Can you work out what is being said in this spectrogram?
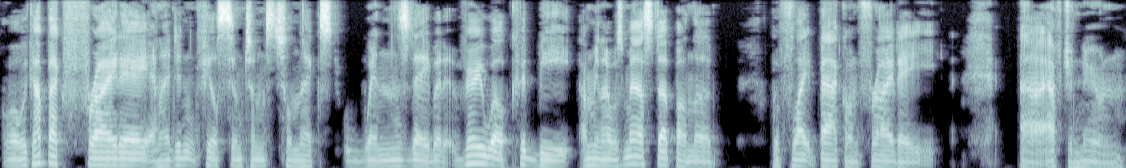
well, we got back Friday, and I didn't feel symptoms till next Wednesday, but it very well could be. I mean, I was masked up on the the flight back on Friday uh, afternoon,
